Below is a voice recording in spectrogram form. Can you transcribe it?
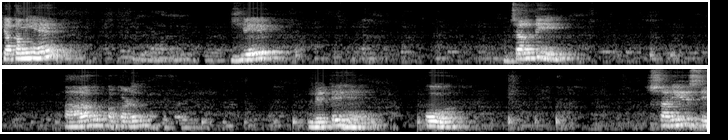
क्या कमी है? ये जल्दी आग पकड़ लेते हैं और शरीर से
